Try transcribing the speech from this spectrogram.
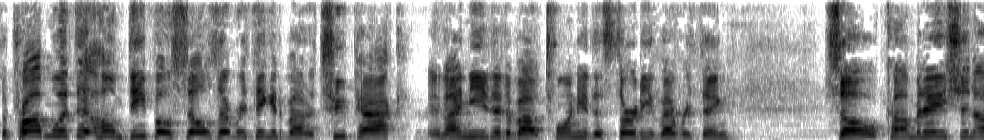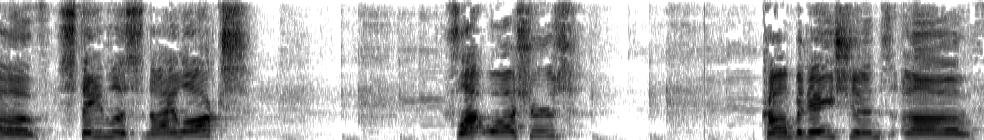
the problem with it, Home Depot sells everything in about a two pack, and I needed about 20 to 30 of everything. So combination of stainless nylocks, flat washers, combinations of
